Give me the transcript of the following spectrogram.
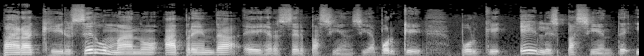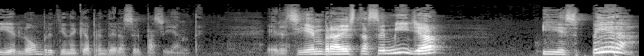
para que el ser humano aprenda a ejercer paciencia. ¿Por qué? Porque Él es paciente y el hombre tiene que aprender a ser paciente. Él siembra esta semilla y espera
